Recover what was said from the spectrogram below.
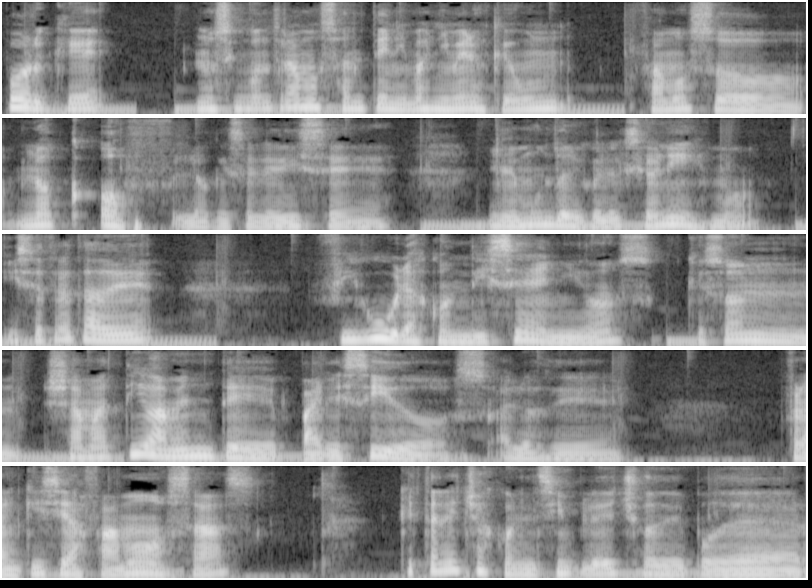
porque nos encontramos ante ni más ni menos que un famoso knock-off, lo que se le dice en el mundo del coleccionismo, y se trata de figuras con diseños que son llamativamente parecidos a los de franquicias famosas, que están hechas con el simple hecho de poder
